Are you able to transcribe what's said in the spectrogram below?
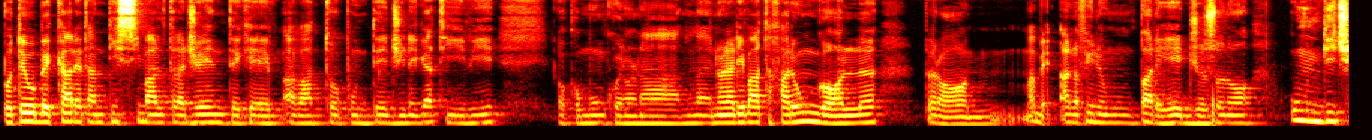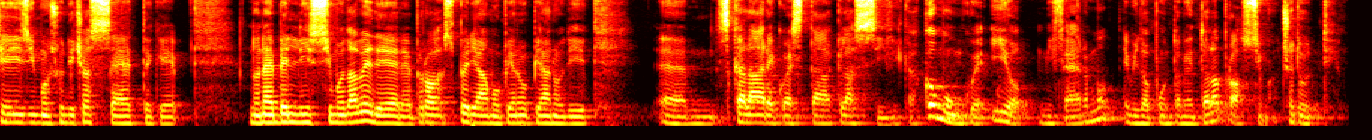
potevo beccare tantissima altra gente che ha fatto punteggi negativi o comunque non, ha, non è arrivata a fare un gol, però vabbè, alla fine un pareggio, sono undicesimo su 17 che non è bellissimo da vedere, però speriamo piano piano di ehm, scalare questa classifica. Comunque io mi fermo e vi do appuntamento alla prossima. Ciao a tutti!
